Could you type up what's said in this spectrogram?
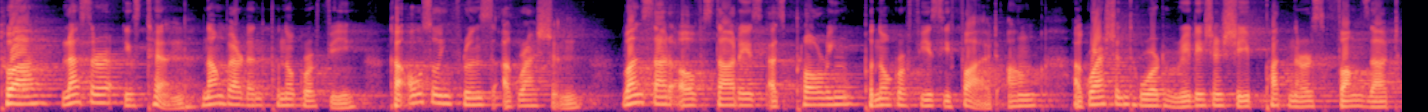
To a lesser extent, nonviolent pornography can also influence aggression. One set of studies exploring pornography's effect on aggression toward relationship partners found that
